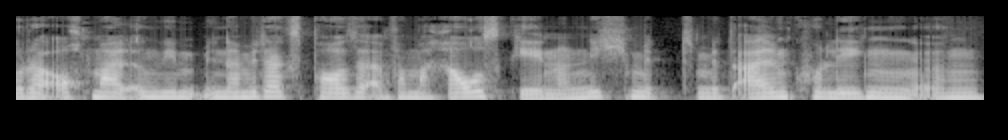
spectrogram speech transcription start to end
oder auch mal irgendwie in der Mittagspause einfach mal rausgehen und nicht mit, mit allen Kollegen ähm,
